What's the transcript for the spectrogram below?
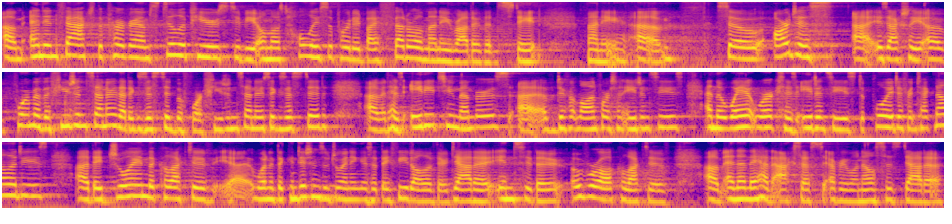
Um, and in fact, the program still appears to be almost wholly supported by federal money rather than state money. Um, so ARJIS uh, is actually a form of a fusion center that existed before fusion centers existed. Um, it has 82 members uh, of different law enforcement agencies, and the way it works is agencies deploy different technologies, uh, they join the collective. Uh, one of the conditions of joining is that they feed all of their data into the overall collective, um, and then they have access to everyone else's data.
